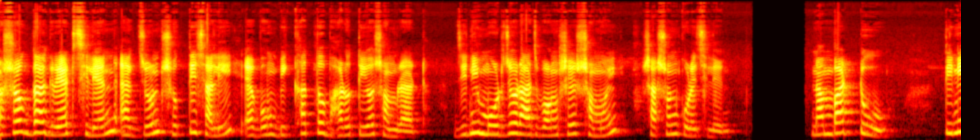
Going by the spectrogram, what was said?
অশোক দ্য গ্রেট ছিলেন একজন শক্তিশালী এবং বিখ্যাত ভারতীয় সম্রাট, যিনি মৌর্য রাজবংশের সময় শাসন করেছিলেন। নাম্বার টু, তিনি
